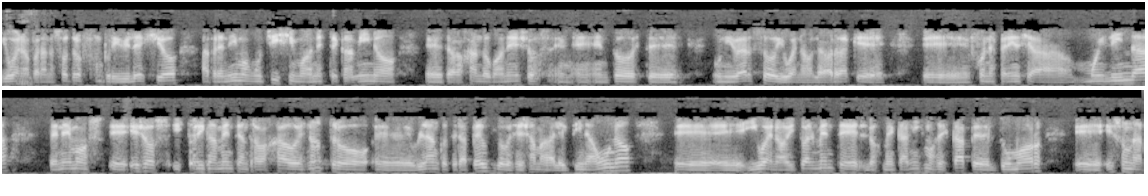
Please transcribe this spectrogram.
y bueno, para nosotros fue un privilegio, aprendimos muchísimo en este camino trabajando con ellos en, en todo este universo y bueno, la verdad que eh, fue una experiencia muy linda. Tenemos, eh, ellos históricamente han trabajado en otro eh, blanco terapéutico que se llama Galectina 1 y bueno, habitualmente los mecanismos de escape del tumor es una,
